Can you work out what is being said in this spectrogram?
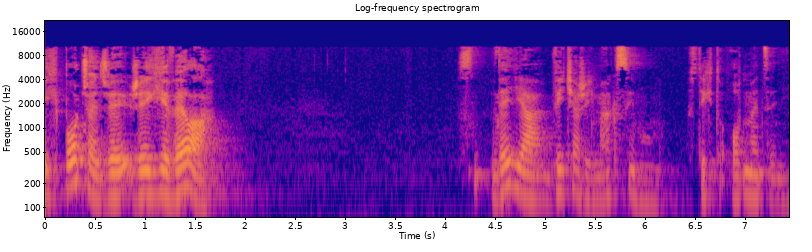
ich počet, že, že ich je veľa. Vedia vyťažiť maximum z týchto obmedzení,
